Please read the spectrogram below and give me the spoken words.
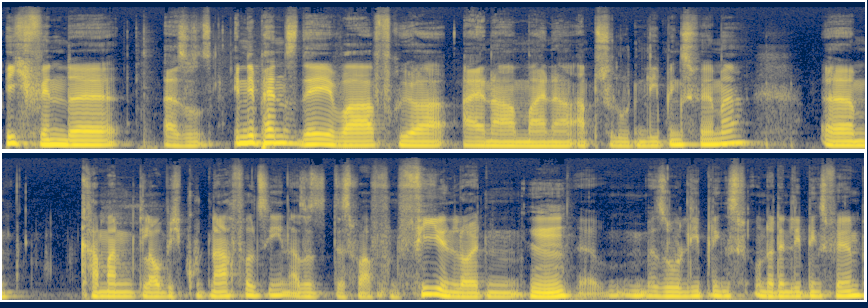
Ich finde, also Independence Day war früher einer meiner absoluten Lieblingsfilme. Ähm, kann man, glaube ich, gut nachvollziehen. Also, das war von vielen Leuten Mhm. ähm, so Lieblings unter den Lieblingsfilmen.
